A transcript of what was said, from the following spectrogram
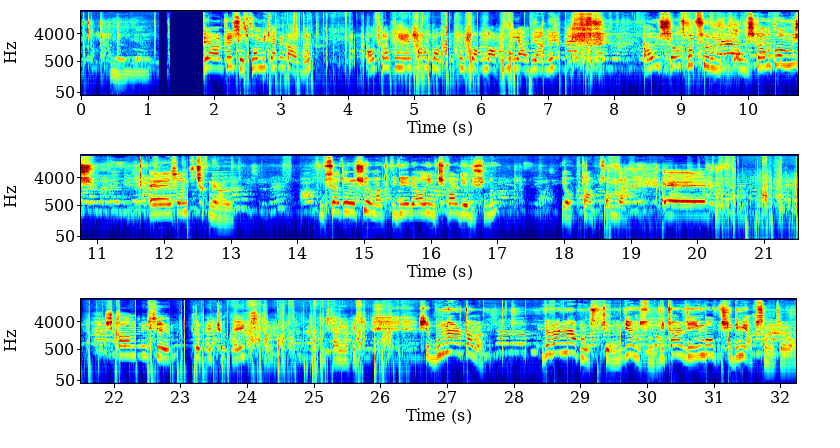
Ve arkadaşlar son bir tane kaldı. Az kalsın yine şans basacaktım. Şu anda aklıma geldi yani. Abi şans basıyorum. Alışkanlık olmuş. Ee, sonuç çıkmıyor abi. 2 saat uğraşıyorum artık videoyu bir alayım çıkar diye düşündüm. Yok tamam sonunda. Ee, şu kalanları bir silelim. Köpek köpek tamam. İki tane köpek. İşte bunlar tamam. Ve ben ne yapmak istiyorum biliyor musun? Bir tane rainbow kedi mi yapsam acaba?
